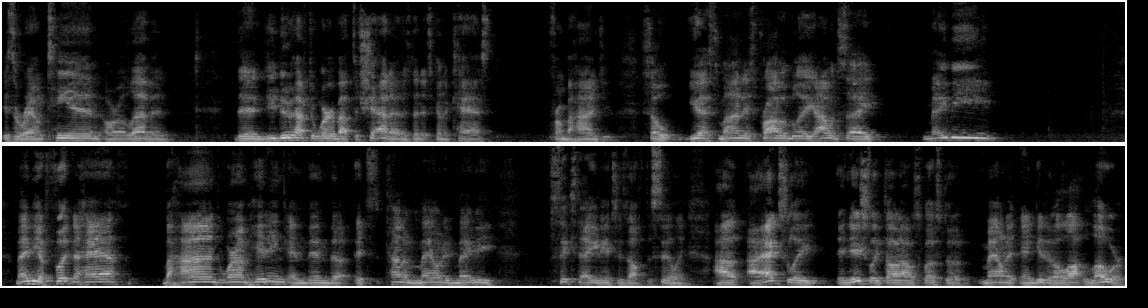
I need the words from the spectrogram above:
is around 10 or 11, then you do have to worry about the shadows that it's going to cast from behind you. So yes, mine is probably, I would say maybe, maybe a foot and a half behind where I'm hitting. And then the, it's kind of mounted maybe six to eight inches off the ceiling. I, I actually initially thought I was supposed to mount it and get it a lot lower,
